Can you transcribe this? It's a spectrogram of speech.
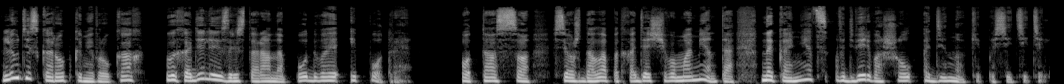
Люди с коробками в руках выходили из ресторана подвое и потрое. Отассо все ждала подходящего момента. Наконец в дверь вошел одинокий посетитель.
